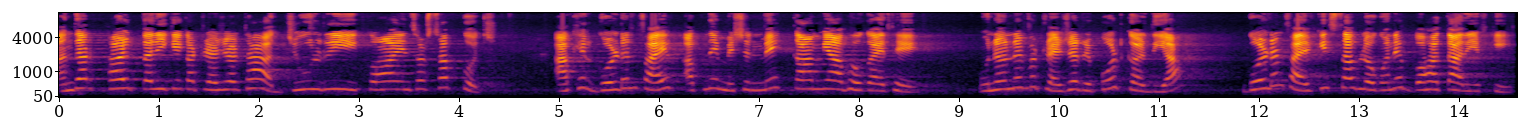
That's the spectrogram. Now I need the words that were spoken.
अंदर हर तरीके का ट्रेजर था ज्वेलरी कॉइन्स और सब कुछ। आखिर गोल्डन फाइव अपने मिशन में कामयाब हो गए थे। उन्होंने वो ट्रेजर रिपोर्ट कर दिया। गोल्डन फाइव की सब लोगों ने बहुत तारीफ़ की।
